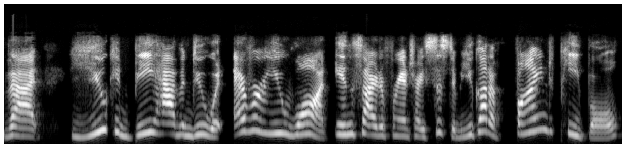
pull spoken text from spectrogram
that you can be, have, and do whatever you want inside a franchise system. You got to find people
